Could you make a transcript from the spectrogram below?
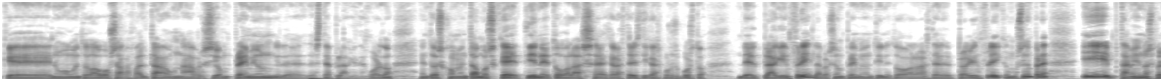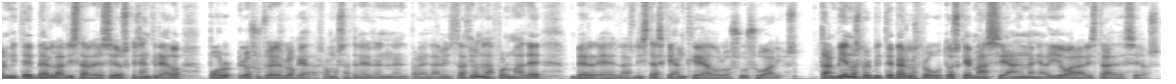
que en un momento dado os haga falta una versión premium de, este plugin, ¿de acuerdo? Entonces comentamos que tiene todas las eh, características, por supuesto, del plugin free. La versión premium tiene todas las del plugin free, como siempre. Y también nos permite ver las listas de deseos que se han creado por los usuarios bloqueados. Vamos a tener en el panel de administración la forma de ver eh, las listas que han creado los usuarios. También nos permite ver los productos que más se han añadido a la lista de deseos.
